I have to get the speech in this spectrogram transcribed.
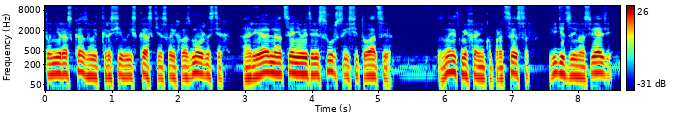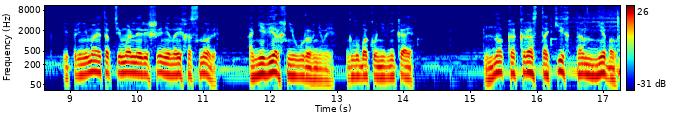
кто не рассказывает красивые сказки о своих возможностях, а реально оценивает ресурсы и ситуацию, знает механику процессов, видит взаимосвязи и принимает оптимальные решения на их основе, а не верхнеуровневые, глубоко не вникая. Но как раз таких там не было.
